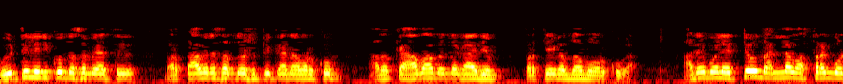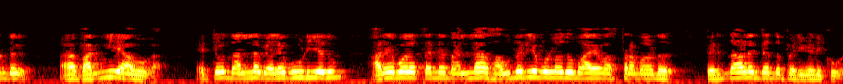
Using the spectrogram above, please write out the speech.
വീട്ടിലിരിക്കുന്ന സമയത്ത് ഭർത്താവിനെ സന്തോഷിപ്പിക്കാൻ അവർക്കും അതൊക്കെ ആവാമെന്ന കാര്യം പ്രത്യേകം നാം ഓർക്കുക. അതേപോലെ ഏറ്റവും നല്ല വസ്ത്രം കൊണ്ട് ഭംഗിയാവുക. ഏറ്റവും നല്ല വില കൂടിയതും അതേപോലെ തന്നെ നല്ല സൗന്ദര്യമുള്ളതുമായ വസ്ത്രമാണ് പെരുന്നാളിന്റെ പരിഗണിക്കുക.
